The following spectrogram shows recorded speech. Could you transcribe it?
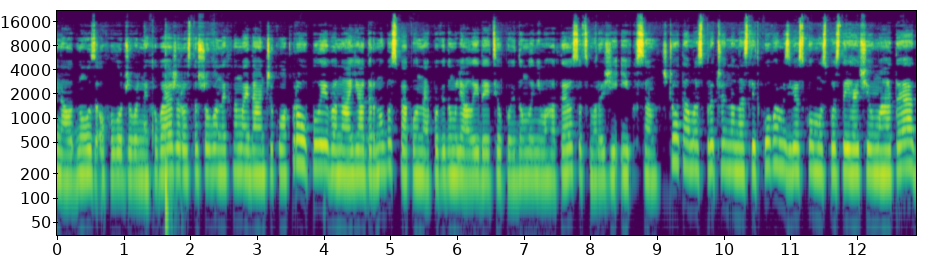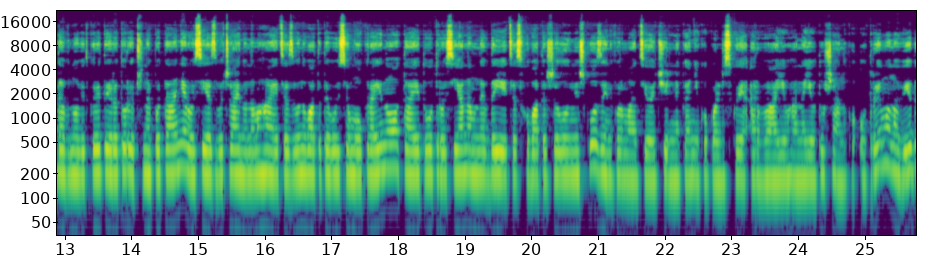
на одну з охолоджувальних веж, розташованих на майданчику. Про вплив на ядерну безпеку не повідомляли. Йдеться у повідомленні МАГАТЕ у соцмережі X. Що там із причинно-наслідковим зв'язком у спостерігачів МАГАТЕ давно відкрите риторичне питання. Росія звичайно намагається звинуватити в усьому Україну, та і тут росіянам не вдається сховати шилу в мішку за інформацією очільника Нікопольської РВА Євгена Євтушенко. Отримано від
